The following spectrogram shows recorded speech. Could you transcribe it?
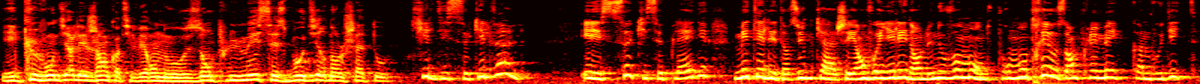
Et que vont dire les gens quand ils verront nos emplumés s'esbaudir dans le château Qu'ils disent ce qu'ils veulent. Et ceux qui se plaignent, mettez-les dans une cage et envoyez-les dans le nouveau monde pour montrer aux emplumés, comme vous dites,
